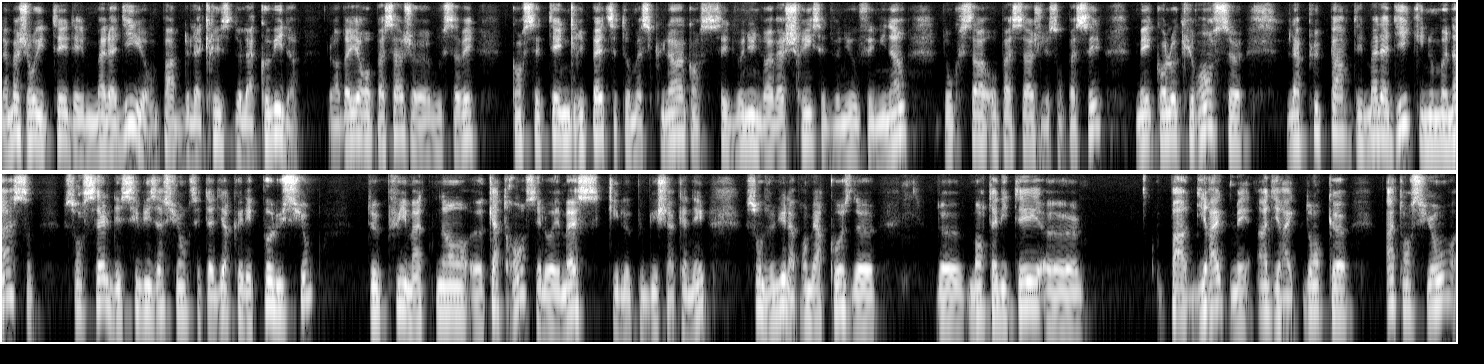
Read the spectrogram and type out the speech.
la majorité des maladies, on parle de la crise de la Covid, alors d'ailleurs au passage, euh, vous savez, quand c'était une grippette, c'est au masculin. Quand c'est devenu une vraie vacherie, c'est devenu au féminin. Donc ça, au passage, les sont passés. Mais qu'en l'occurrence, la plupart des maladies qui nous menacent sont celles des civilisations. C'est-à-dire que les pollutions, depuis maintenant 4 euh, ans, c'est l'OMS qui le publie chaque année, sont devenues la première cause de, mortalité, euh, pas directe, mais indirecte. Donc euh, attention,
